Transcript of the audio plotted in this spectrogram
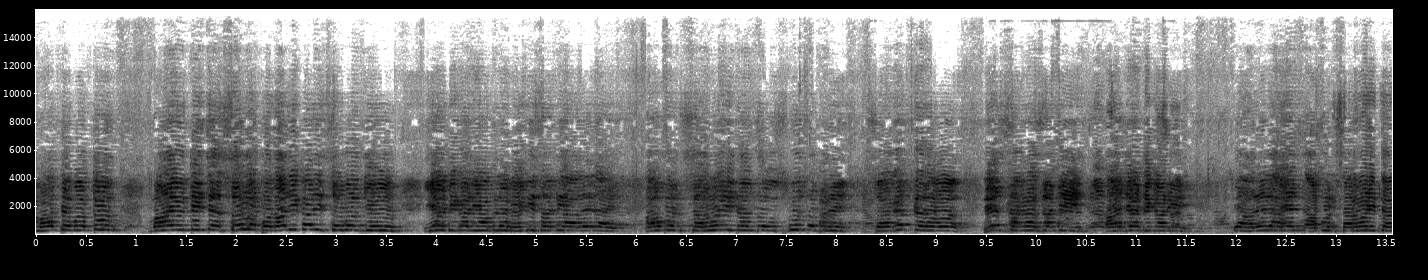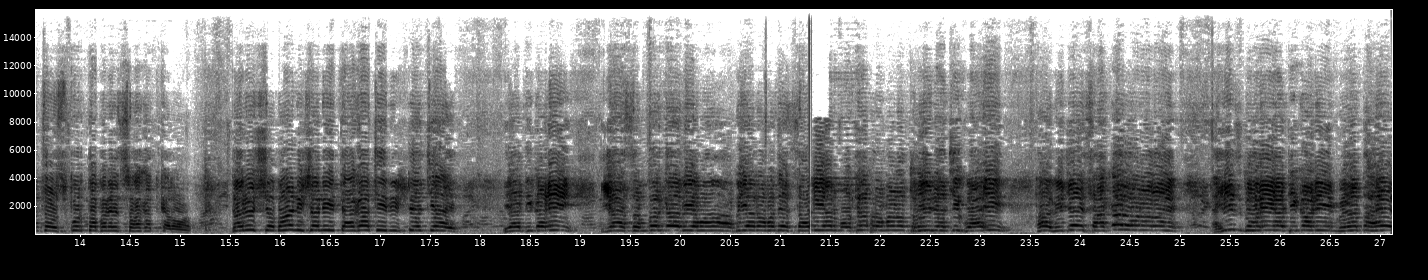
माध्यमातून महायुतीचे सर्व पदाधिकारी सोबत घेऊन या ठिकाणी आपल्या भेटीसाठी आलेले आहेत. आपण सर्वांनी त्यांचं उत्स्फूर्तपणे स्वागत करावं हे सांगण्यासाठी आज या ठिकाणी ते आलेले आहेत. आपण सर्वांनी त्यांचं उत्स्फूर्तपणे स्वागत करावं. धनुष्यभा निशाणी त्यागाची निष्ठेची आहे. या ठिकाणी या संपर्क अभियानामध्ये अभियान मोठ्या प्रमाणात होईल याची ग्वाही हा विजय साकार होणार आहे. हीच ग्वाही या ठिकाणी मिळत आहे.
